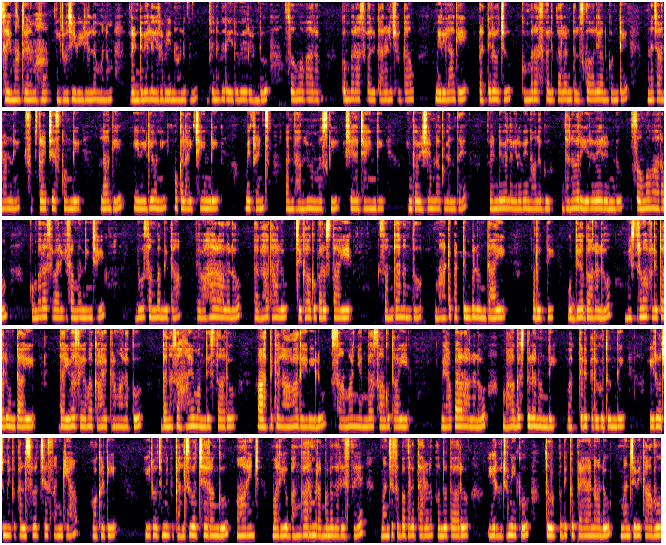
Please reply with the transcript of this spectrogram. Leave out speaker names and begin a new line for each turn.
శ్రీమాత్రే నమ. ఈరోజు ఈ వీడియోలో మనం రెండు వేల ఇరవై నాలుగు జనవరి ఇరవై రెండు సోమవారం కుంభరాశి ఫలితాలను చూద్దాం. మీరు ఇలాగే ప్రతిరోజు కుంభరాశి ఫలితాలను తెలుసుకోవాలి అనుకుంటే మన ఛానల్ని సబ్స్క్రైబ్ చేసుకోండి. అలాగే ఈ వీడియోని ఒక లైక్ చేయండి. మీ ఫ్రెండ్స్ అండ్ ఫ్యామిలీ మెంబర్స్కి షేర్ చేయండి. ఇంకా విషయంలోకి వెళ్తే రెండు వేల ఇరవై నాలుగు జనవరి ఇరవై రెండు సోమవారం కుంభరాశి వారికి సంబంధించి భూ సంబంధిత వ్యవహారాలలో తగాదాలు చికాకుపరుస్తాయి. సంతానంతో మాట పట్టింపులు ఉంటాయి వృత్తి ఉద్యోగాలలో మిశ్రమ ఫలితాలు ఉంటాయి. దైవ సేవా కార్యక్రమాలకు ధన సహాయం అందిస్తారు. ఆర్థిక లావాదేవీలు సామాన్యంగా సాగుతాయి. వ్యాపారాలలో భాగస్థుల నుండి ఒత్తిడి పెరుగుతుంది. ఈరోజు మీకు కలిసి వచ్చే సంఖ్య ఒకటి. ఈరోజు మీకు కలిసి వచ్చే రంగు ఆరెంజ్ మరియు బంగారం రంగును ధరిస్తే మంచి శుభ ఫలితాలను పొందుతారు. ఈరోజు మీకు తూర్పు దిక్కు ప్రయాణాలు మంచివి కావు.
